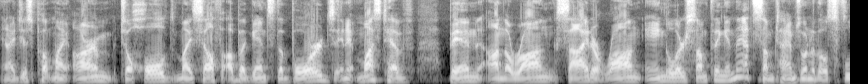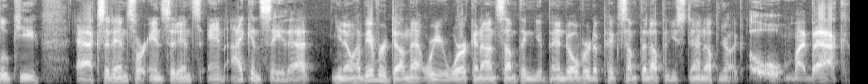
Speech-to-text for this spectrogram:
and I just put my arm to hold myself up against the boards, and it must have been on the wrong side or wrong angle or something. And that's sometimes one of those fluky accidents or incidents. And I can say that. You know, have you ever done that where you're working on something, you bend over to pick something up, and you stand up and you're like, oh, my back.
